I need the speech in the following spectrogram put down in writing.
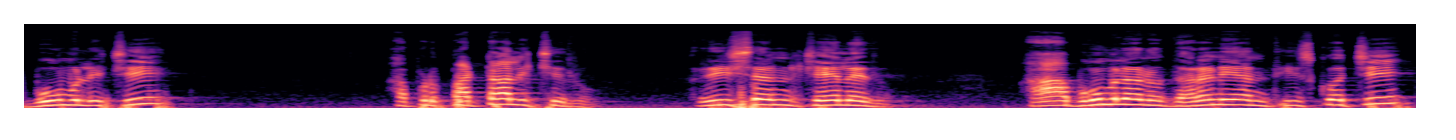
భూములు ఇచ్చి అప్పుడు పట్టాలు ఇచ్చిర్రు. రిజిస్ట్రేషన్ చేయలేదు. ఆ భూములను ధరణి అని తీసుకొచ్చి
